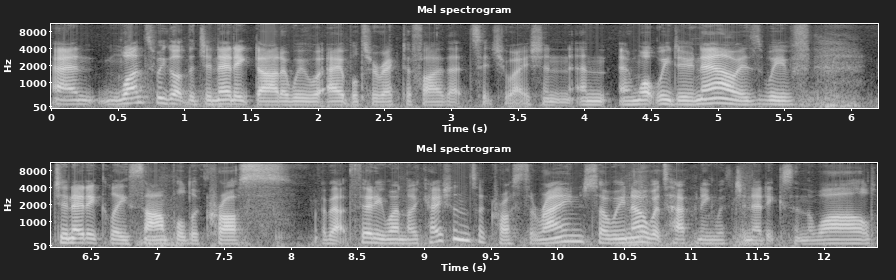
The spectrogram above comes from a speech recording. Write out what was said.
And once we got the genetic data, we were able to rectify that situation. And and what we do now is we've genetically sampled across about 31 locations across the range. So we know what's happening with genetics in the wild.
